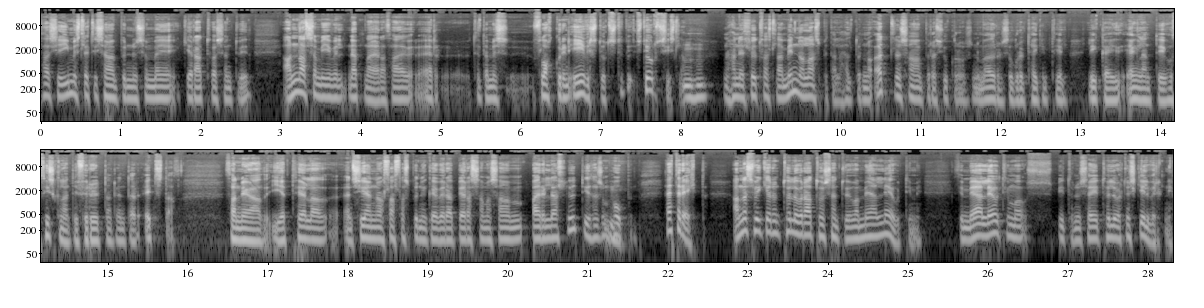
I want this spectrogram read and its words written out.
það sé ímislegt í samanbyrjum sem ég ger aðtöðasend við. Annað sem ég vil nefna er að það er, er til dæmis flokkurinn yfirstjórn stjórnsísla. Mm -hmm. Hann er hlutfærslega minn á landsbytala heldur en á öllum samanbyrja sjúkurásunum öðrum sem voru tekinn til líka í Englandi og Þísklandi fyrir utan reyndar eitt stað. Þannig að ég tel að, en síðan er alltaf spurninga að vera að bera saman saman bærilega hluti í þessum mm. hópum. Þetta er eitt. Annars við gerum tölurverð aðtóðsendu við var meðan legutími. Því meðan legutíma spítunum segir tölurverðum skilvirkni.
